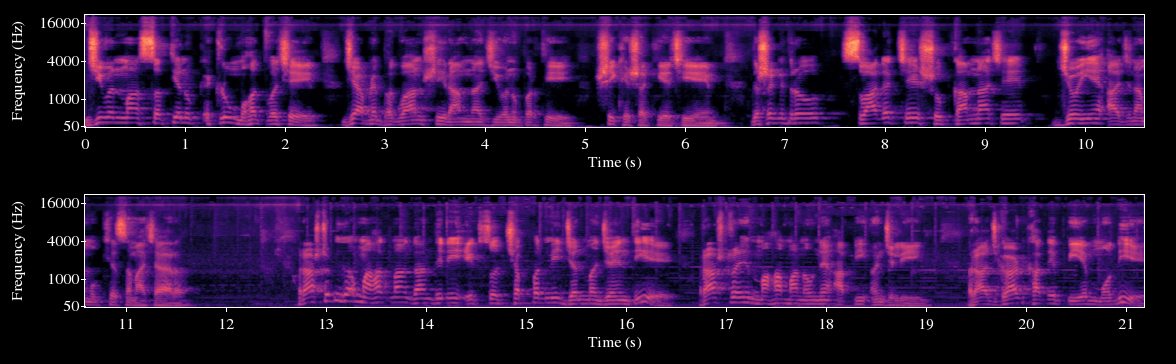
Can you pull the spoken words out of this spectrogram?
જીવનમાં સત્યનું કેટલું મહત્વ છે, જે આપણે ભગવાન શ્રી રામના જીવન ઉપરથી શીખી શકીએ છીએ. દર્શક મિત્રો, સ્વાગત છે, શુભકામના છે. જોઈએ આજના મુખ્ય સમાચાર. રાષ્ટ્રપિતા મહાત્મા ગાંધીની એકસો છપ્પનમી જન્મ જયંતિએ રાષ્ટ્રએ મહામાનવને આપી અંજલિ. રાજઘાટ ખાતે પીએમ મોદીએ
